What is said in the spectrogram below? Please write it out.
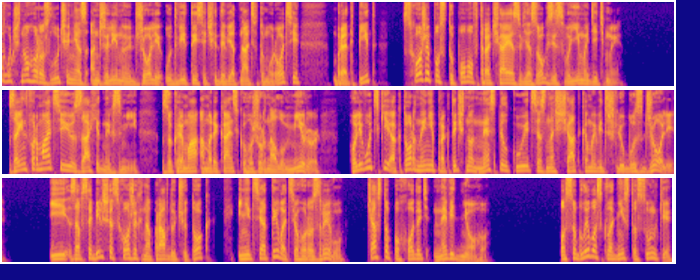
гучного розлучення з Анджеліною Джолі у 2019 році Бред Піт, схоже, поступово втрачає зв'язок зі своїми дітьми. За інформацією західних ЗМІ, зокрема американського журналу Mirror, голівудський актор нині практично не спілкується з нащадками від шлюбу з Джолі. І за все більше схожих на правду чуток, ініціатива цього розриву часто походить не від нього. Особливо складні стосунки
